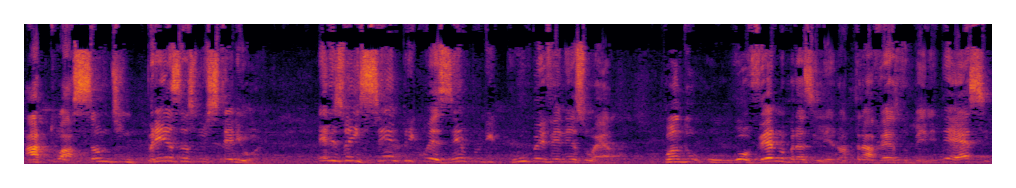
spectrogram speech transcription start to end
a atuação de empresas no exterior. Eles vêm sempre com o exemplo de Cuba e Venezuela, quando o governo brasileiro, através do BNDES,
